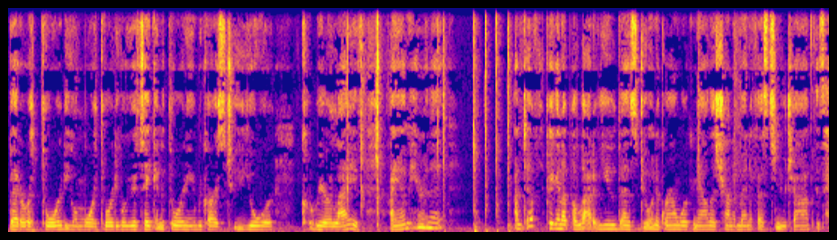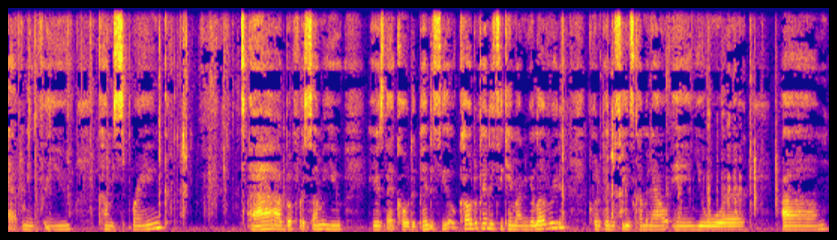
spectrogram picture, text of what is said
better authority or more authority, or you're taking authority in regards to your career life. I am hearing that I'm definitely picking up a lot of you that's doing the groundwork now that's trying to manifest a new job. It's happening for you come spring. Ah, but for some of you, Here's that codependency. Codependency came out in your love reading. Codependency is coming out in your um,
